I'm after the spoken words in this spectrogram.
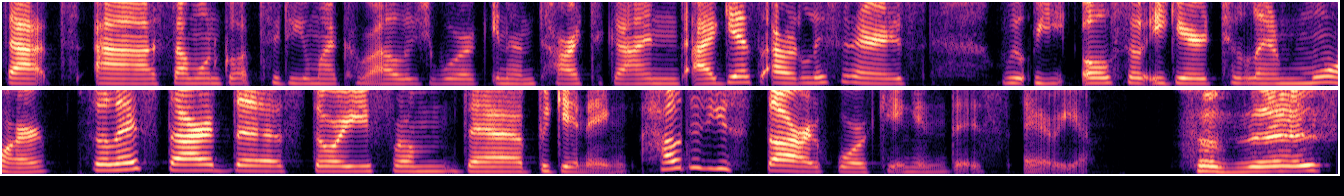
that uh, someone got to do microbiology work in Antarctica, and I guess our listeners will be also eager to learn more. So let's start the story from the beginning. How did you start working in this area? So, this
